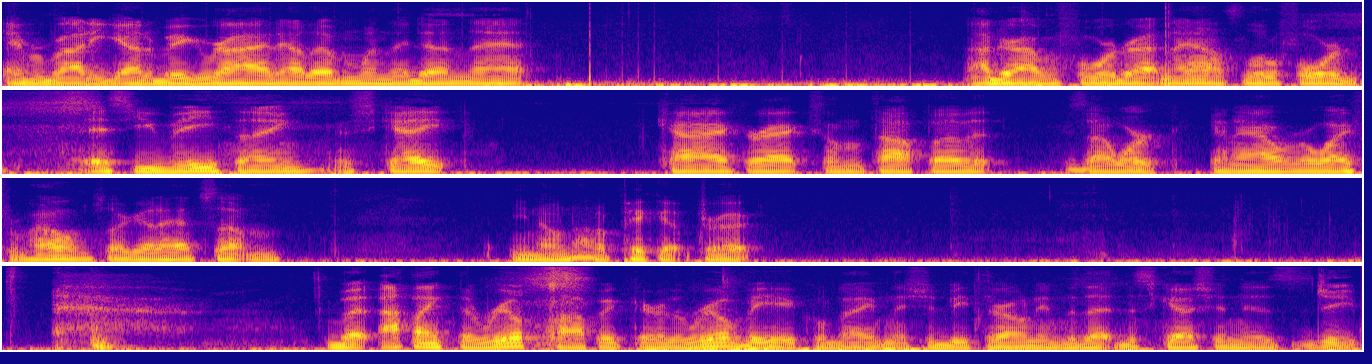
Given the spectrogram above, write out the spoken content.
Everybody got a big ride out of them when they done that. I drive a Ford right now. It's a little Ford SUV thing, Escape. Kayak racks on the top of it because I work an hour away from home, so I got to have something, you know, not a pickup truck. But I think the real topic or the real vehicle name that should be thrown into that discussion is Jeep.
